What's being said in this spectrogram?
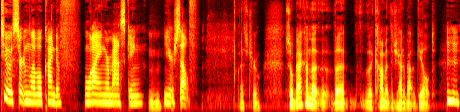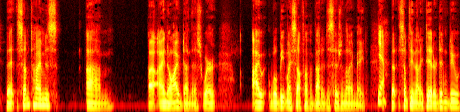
to a certain level kind of lying or masking Mhm. yourself. That's true. So back on the the the comment that you had about guilt, Mhm. that sometimes, um, I, I know I've done this where I will beat myself up about a decision that I made. Yeah. That something that I did or didn't do,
